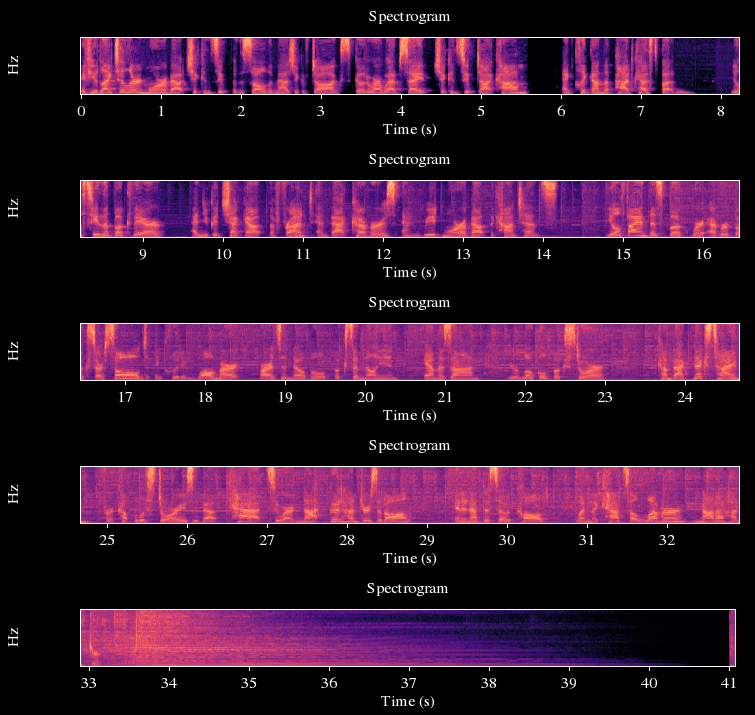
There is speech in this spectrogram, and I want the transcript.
If you'd like to learn more about Chicken Soup for the Soul, the magic of dogs, go to our website, chickensoup.com, and click on the podcast button. You'll see the book there, and you can check out the front and back covers and read more about the contents. You'll find this book wherever books are sold, including Walmart, Barnes & Noble, Books A Million, Amazon, your local bookstore. Come back next time for a couple of stories about cats who are not good hunters at all in an episode called When the Cat's a Lover, Not a Hunter.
